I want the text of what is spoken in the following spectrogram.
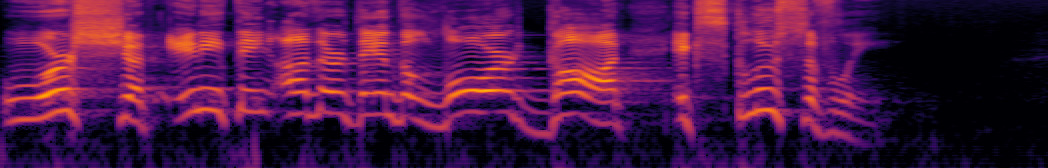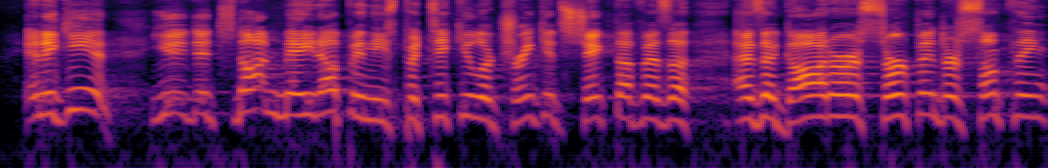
worship anything other than the Lord God exclusively? And again, it's not made up in these particular trinkets shaped up as a, as a god or a serpent or something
